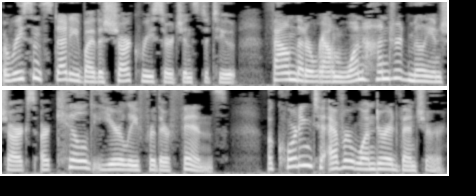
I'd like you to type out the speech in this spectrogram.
A recent study by the Shark Research Institute found that around 100 million sharks are killed yearly for their fins. According to Ever Wonder Adventure,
